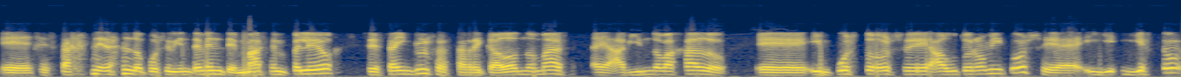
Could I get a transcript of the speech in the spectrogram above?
eh, se está generando, pues evidentemente, más empleo, se está incluso hasta recaudando más, eh, habiendo bajado eh, impuestos autonómicos, y, y, esto,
